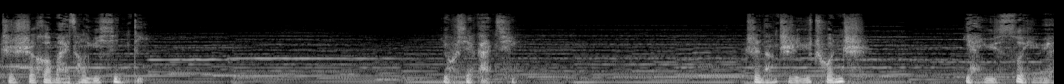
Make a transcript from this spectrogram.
只适合埋藏于心底，有些感情。只能止于唇齿，掩于岁月。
